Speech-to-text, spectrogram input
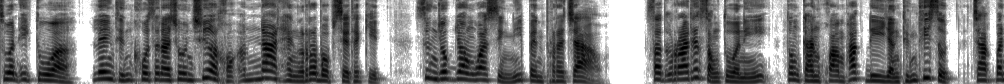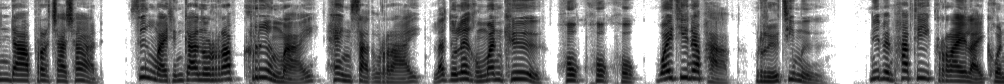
ส่วนอีกตัวเล็งถึงโฆษณาชวนเชื่อของอำนาจแห่งระบบเศรษฐกิจ ซึ่งยกย่องว่าสิ่งนี้เป็นพระเจ้า สัตว์ร้ายทั้งสองตัวนี้ต้องการความพักดีอย่างถึงที่สุดจากบรรดาประชาชาติ ซึ่งหมายถึงการรับเครื่องหมายแห่งสัตว์ร้าย และตัวเลขของมันคือ 666 ไว้ที่หน้าผากหรือที่มือ นี่เป็นภาพที่ใครหลายคน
